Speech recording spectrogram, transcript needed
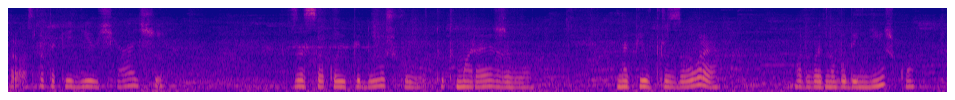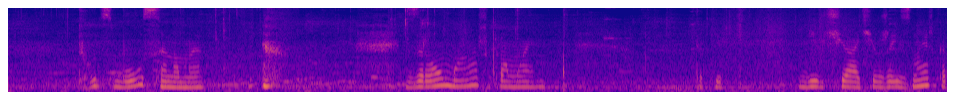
просто такі дівчачі. З високою підошвою. Тут мережево напівпрозоре. От видно буде ніжку. Тут з бусинами, з ромашками. Такі дівчачі вже і знижка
